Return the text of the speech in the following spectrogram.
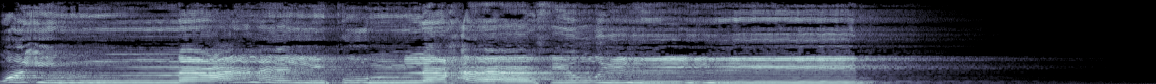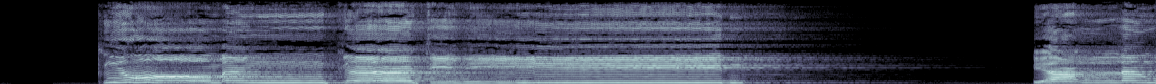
وإن لحافظين كراما كاتبين. يعلمون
